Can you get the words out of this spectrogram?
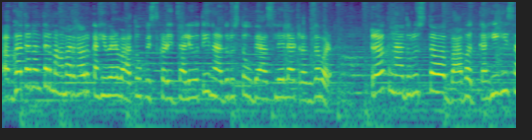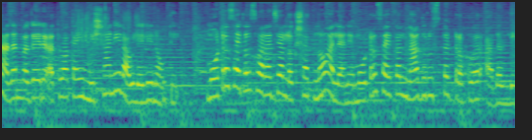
अपघातानंतर महामार्गावर काही वेळ वाहतूक विस्कळीत झाली होती. नादुरुस्त उभ्या असलेल्या ट्रकजवळ ट्रक नादुरुस्त बाबत काहीही साधन वगैरे अथवा काही निशाणी लावलेली नव्हती. मोटरसायकल स्वाराच्या लक्षात न आल्याने मोटरसायकल नादुरुस्त ट्रकवर आदळली.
